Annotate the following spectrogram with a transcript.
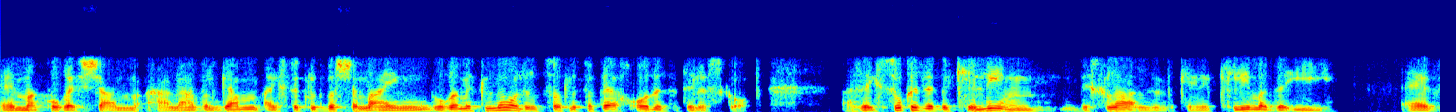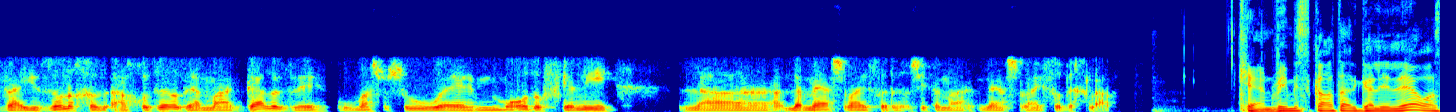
אה, מה קורה שם הלאה, אבל גם ההסתכלות בשמיים גורמת לו לרצות לפתח עוד את הטלסקופ. אז העיסוק הזה בכלים בכלל, ככלי מדעי, אה, והאיזון החוזר הזה, המעגל הזה, הוא משהו שהוא אה, מאוד אופייני למאה ה-17, לראשית המאה ה-17 בכלל. כן, ואם הזכרת את גלילאו, אז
